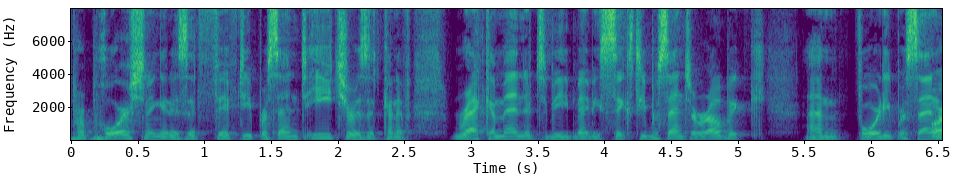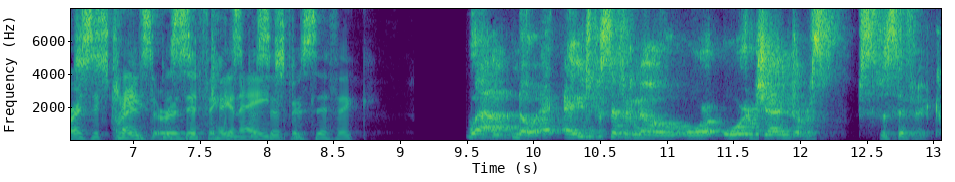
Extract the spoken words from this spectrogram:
proportioning it, is it fifty percent each, or is it kind of recommended to be maybe sixty percent aerobic and forty percent, or is it case specific and age specific? Well, no, age specific, no, or or gender specific.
